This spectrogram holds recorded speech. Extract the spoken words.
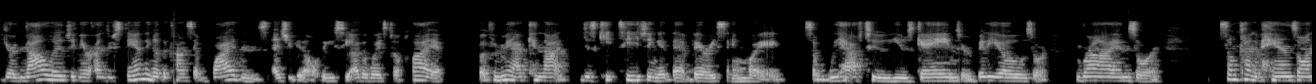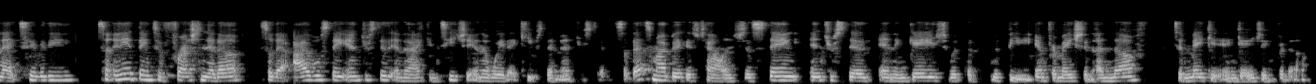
your knowledge and your understanding of the concept widens as you get older. You see other ways to apply it. But for me, I cannot just keep teaching it that very same way. So we have to use games or videos or rhymes or some kind of hands-on activity so anything to freshen it up so that I will stay interested and that I can teach it in a way that keeps them interested. So that's my biggest challenge, just staying interested and engaged with the with the information enough to make it engaging for them.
